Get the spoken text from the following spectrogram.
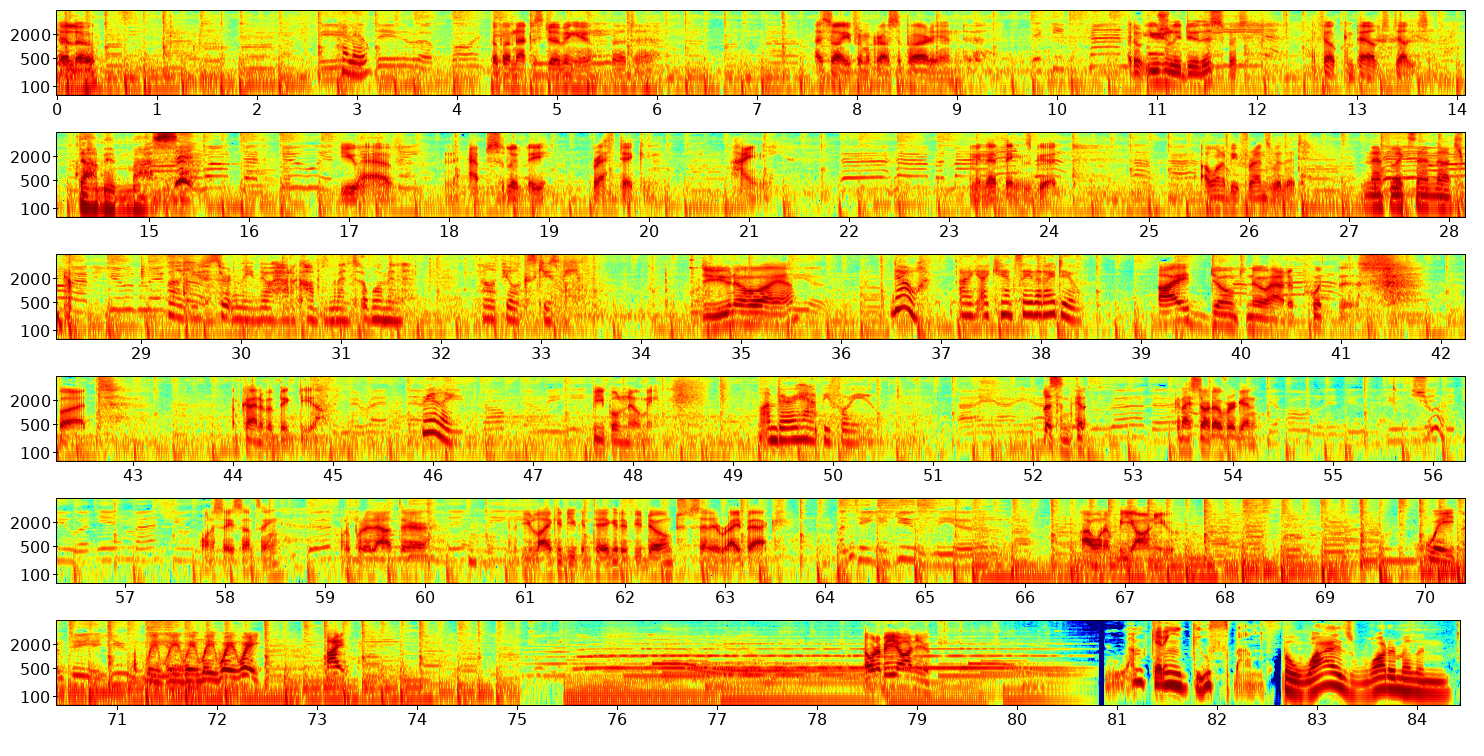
Hello. Hello. Hope I'm not disturbing you, but uh, I saw you from across the party, and uh, I don't usually do this, but I felt compelled to tell you something. Dame masa. You have an absolutely breathtaking hiney. I mean, that thing's good. I want to be friends with it. Netflix and uh, Well, you certainly know how to compliment a woman. Well, if you'll excuse me. Do you know who I am? No, I, I can't say that I do. I don't know how to put this, but I'm kind of a big deal. Really? People know me. Well, I'm very happy for you. Listen, can, can I start over again? Sure. I want to say something. I want to put it out there. And if you like it, you can take it. If you don't, send it right back. I want to be on you. Wait. Wait, wait, wait, wait, wait, wait. I. I want to be on you. I'm getting goosebumps. But why is watermelon.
